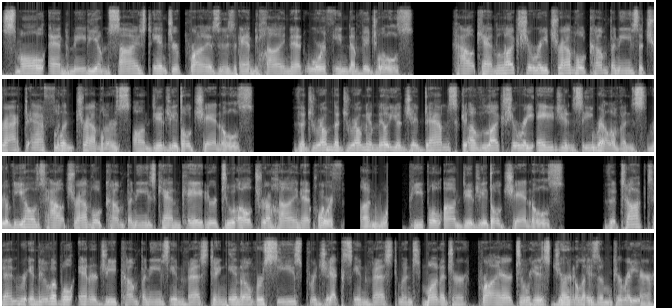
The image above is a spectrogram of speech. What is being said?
small and medium sized enterprises, and high net worth individuals. How can luxury travel companies attract affluent travelers on digital channels? The Drum the Drum Emilia Jadamska of Luxury Agency Relevance reveals how travel companies can cater to ultra high net worth on people on digital channels. The top 10 renewable energy companies investing in overseas projects investment monitor. Prior to his journalism career,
